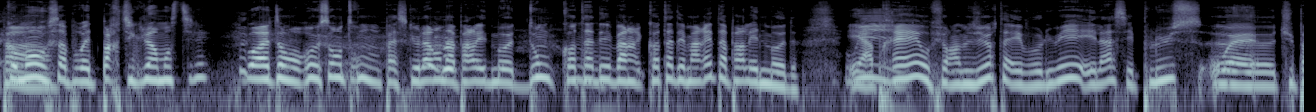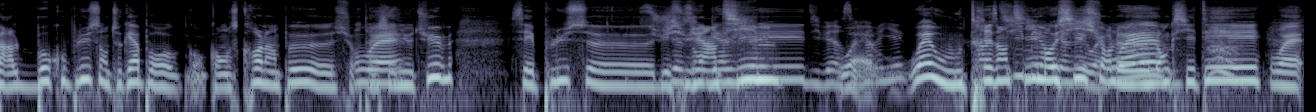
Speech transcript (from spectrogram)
Pas- Comment ça pourrait être particulièrement stylé? Bon, attends, recentrons, parce que là, on a parlé de mode. Donc, quand t'as démarré, quand t'as démarré, t'as parlé de mode. Et après, au fur et à mesure, t'as évolué. Et là, c'est plus. euh, Tu parles beaucoup plus, en tout cas, pour, quand, on scrolle un peu euh, sur ta Ouais. chaîne YouTube, c'est plus euh, des sujets engagés, intimes. divers et Ouais, variés. ouais, ou très Intimes et intimes aussi sur ouais. l'anxiété, Ouais.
